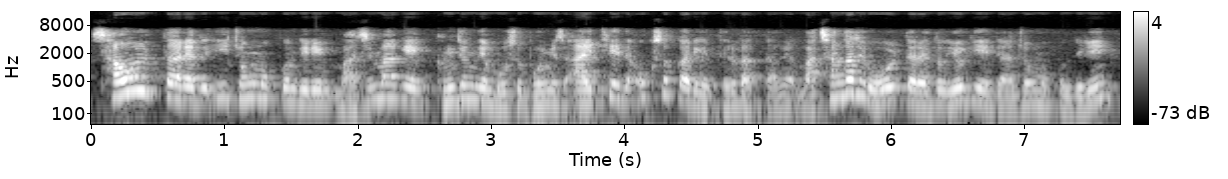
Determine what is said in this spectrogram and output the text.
4월 달에도 이 종목군들이 마지막에 긍정적인 모습을 보이면서 IT에 대한 옥석가리가 들어갔다면 마찬가지로 5월 달에도 여기에 대한 종목군들이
